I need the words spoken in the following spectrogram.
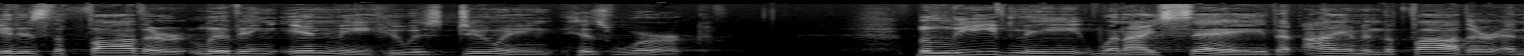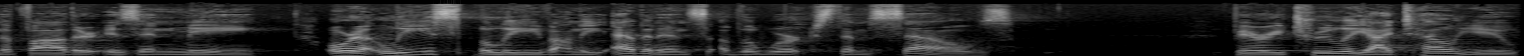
it is the Father living in me who is doing his work. Believe me when I say that I am in the Father and the Father is in me or at least believe on the evidence of the works themselves. Very truly, I tell you,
